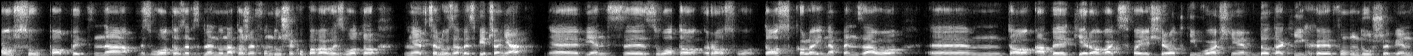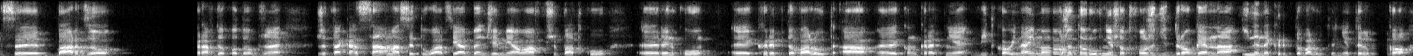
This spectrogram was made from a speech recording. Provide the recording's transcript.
rósł popyt na złoto ze względu na to, że fundusze kupowały złoto e, w celu zabezpieczenia, e, więc e, złoto rosło. To z kolei napędzało to, aby kierować swoje środki właśnie do takich funduszy, więc bardzo prawdopodobne, że taka sama sytuacja będzie miała w przypadku e, rynku e, kryptowalut, a e, konkretnie bitcoina i może to również otworzyć drogę na inne kryptowaluty. Nie tylko,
